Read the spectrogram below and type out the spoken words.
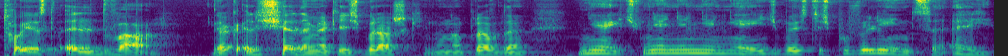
To jest L2. Jak L7 jakieś braszki. No naprawdę. Nie idź, nie, nie, nie, nie idź, bo jesteś po wylince. Ej.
